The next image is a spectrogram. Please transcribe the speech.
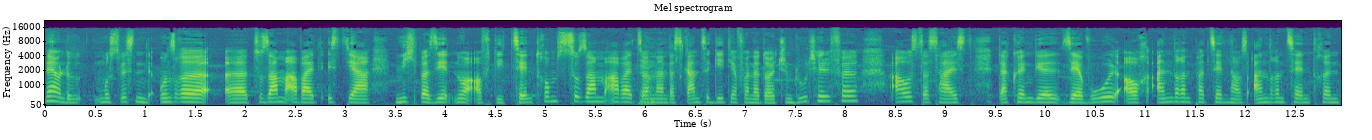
Ja, und du musst wissen, unsere äh, Zusammenarbeit ist ja nicht basiert nur auf die Zentrumszusammenarbeit, ja. sondern das Ganze geht ja von der Deutschen Bluthilfe aus. Das heißt, da können wir sehr wohl auch anderen Patienten aus anderen Zentren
